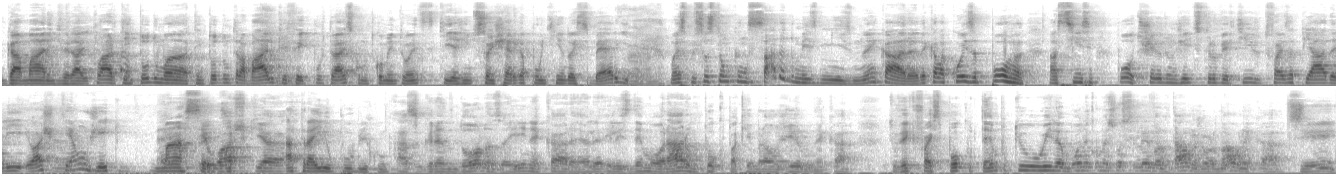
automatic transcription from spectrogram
gamarem de verdade. Claro, tem todo, uma, tem todo um trabalho que é feito por trás, como tu comentou antes, que a gente só enxerga a pontinha do iceberg, mas as pessoas estão cansadas do mesmismo, né, cara? Daquela coisa, porra, assim, assim, pô, tu chega de um jeito extrovertido, tu faz a piada ali. Eu acho que é um jeito massa Eu de acho que a- atrair o público. as grandonas aí, né, cara, eles demoraram um pouco pra quebrar o gelo, né, cara? Tu vê que faz pouco tempo que o William Bonner começou a se levantar no jornal, né, cara? Sim.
